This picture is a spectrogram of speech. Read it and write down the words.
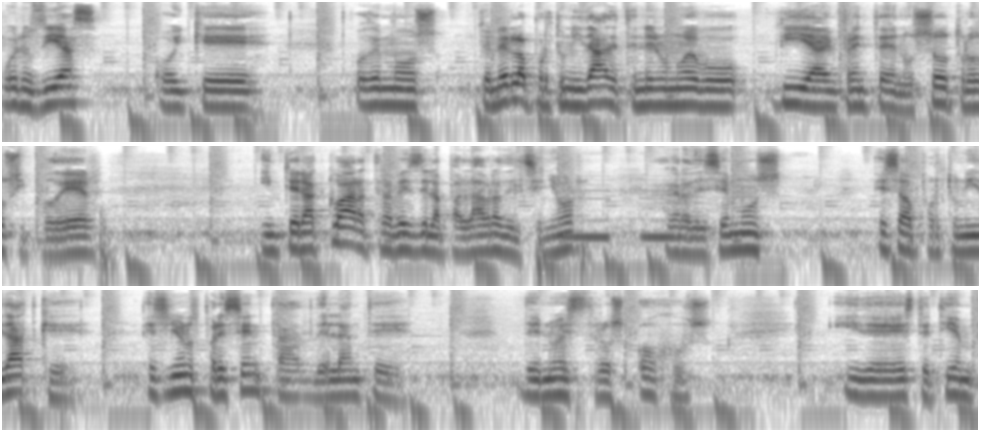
buenos días. Hoy que podemos tener la oportunidad de tener un nuevo día enfrente de nosotros y poder interactuar a través de la palabra del Señor. Agradecemos esa oportunidad que el Señor nos presenta delante de nuestros ojos y de este tiempo.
